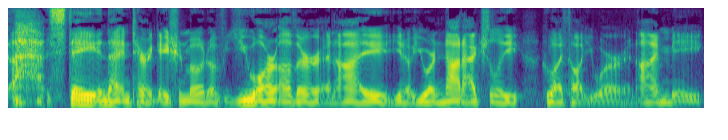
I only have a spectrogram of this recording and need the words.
stay in that interrogation mode of you are other and I, you know, you are not actually who I thought you were and I'm me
